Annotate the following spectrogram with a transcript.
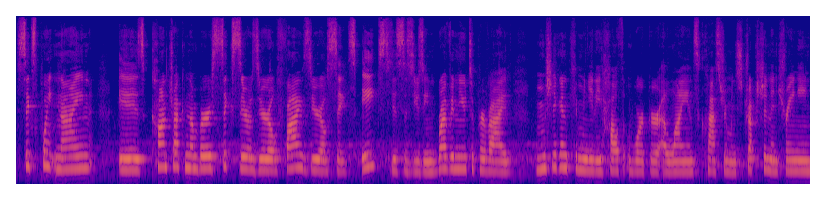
Six point nine is contract number 6005068. This is using revenue to provide Michigan Community Health Worker Alliance classroom instruction and training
